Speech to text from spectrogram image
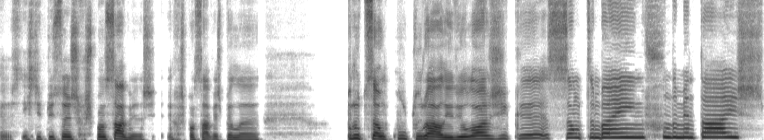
as instituições responsáveis, responsáveis pela produção cultural e ideológica são também fundamentais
